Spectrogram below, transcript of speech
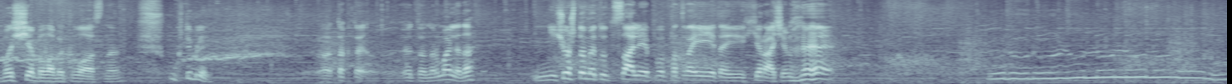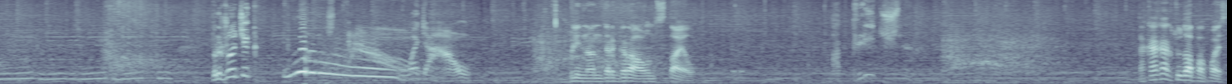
вообще было бы классно. Ух ты, блин. А, Так-то, это нормально, да? Ничего, что мы тут с Али по, по твоей этой херачим. Прыжочек. Блин, андерграунд стайл. Отлично. Так а как туда попасть?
